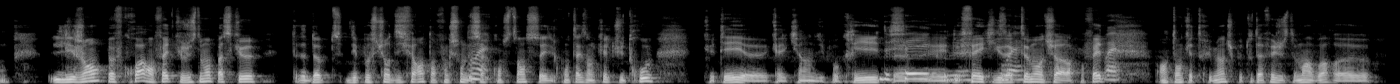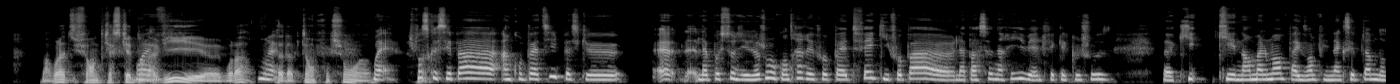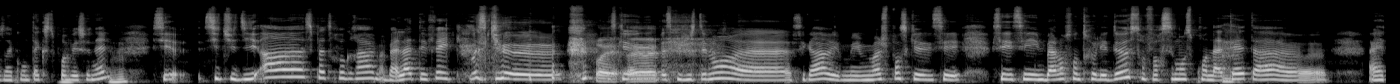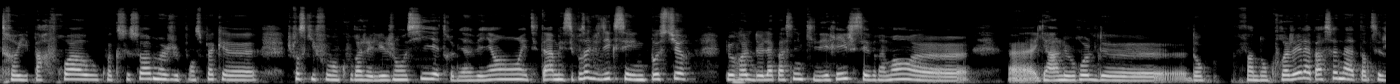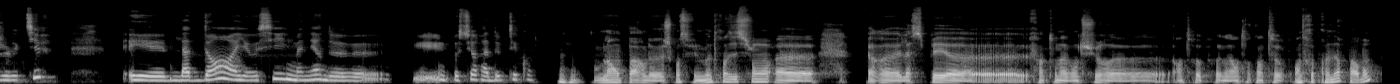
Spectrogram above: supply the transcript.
les gens peuvent croire en fait que justement parce que tu adoptes des postures différentes en fonction des Ouais. circonstances et du contexte dans lequel tu te trouves que tu es quelqu'un d'hypocrite De fake, de ouais. fake exactement, tu vois. Alors qu'en fait, Ouais. en tant qu'être humain, tu peux tout à fait justement avoir euh, bah voilà différentes casquettes dans la vie et euh, voilà, Ouais. t'adapter en fonction euh, Ouais, je pense que c'est pas incompatible parce que euh, la posture du dirigeant, au contraire, il faut pas être fake, il faut pas euh, la personne arrive et elle fait quelque chose euh, qui, qui est normalement, par exemple, inacceptable dans un contexte professionnel. Mhm. Si, si tu dis ah c'est pas trop grave, bah là t'es fake parce que parce que ouais, ouais. parce que justement euh, c'est grave. Mais moi je pense que c'est c'est c'est une balance entre les deux sans forcément se prendre la tête à euh, à être hyper froid ou quoi que ce soit. Moi je pense pas que je pense qu'il faut encourager les gens aussi, être bienveillant, etc. Mais c'est pour ça que je dis que c'est une posture. Le rôle de la personne qui dirige, c'est vraiment, euh, euh, il y a le rôle de, donc, enfin, d'encourager la personne à atteindre ses objectifs. Et là-dedans, il y a aussi une manière de, une posture à adopter, quoi. Mhm. Là, on parle, je pense, c'est une bonne transition euh, vers euh, l'aspect, euh, enfin, ton aventure euh, entrepreneur, en tant qu'entrepreneur, pardon.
